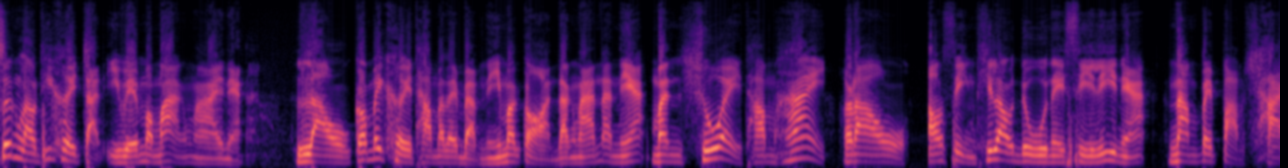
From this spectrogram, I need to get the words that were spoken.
ซึ่งเราที่เคยจัดอีเวนต์มามากมายเนี่ยเราก็ไม่เคยทำอะไรแบบนี้มาก่อน ดังนั้นอันเนี้ยมันช่วยทำให้เราเอาสิ่งที่เราดูในซีรีส์เนี้ยนำไปปรับใช้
